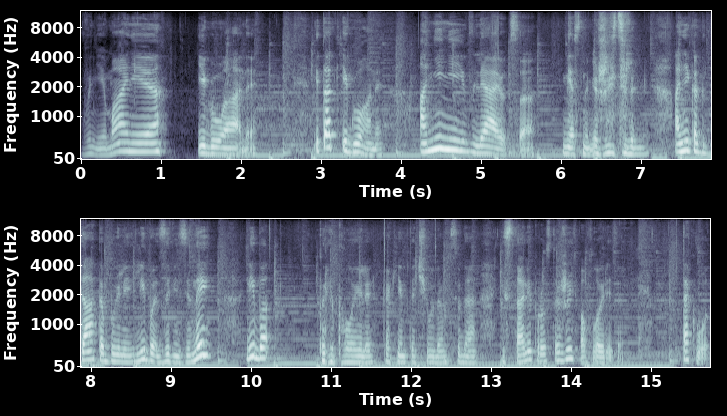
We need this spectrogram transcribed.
Внимание, игуаны. Итак, игуаны. Они не являются местными жителями. Они когда-то были либо завезены, либо приплыли каким-то чудом сюда и стали просто жить во Флориде. Так вот,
